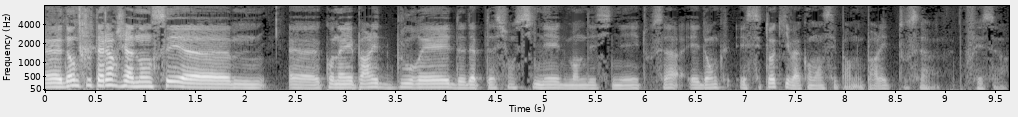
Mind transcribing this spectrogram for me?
Euh, donc tout à l'heure j'ai annoncé euh, euh, qu'on allait parler de Blu-ray, d'adaptation ciné, de bande dessinée, et tout ça. Et donc et c'est toi qui vas commencer par nous parler de tout ça, professeur.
